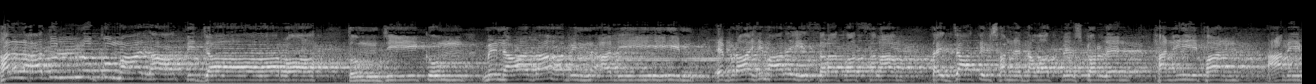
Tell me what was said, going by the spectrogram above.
হাল আলা তিজারা ইব্রাহিম আলাইহিস সালাম তাই জাতির সামনে দাওয়াত পেশ করলেন। হানিফান, আমি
